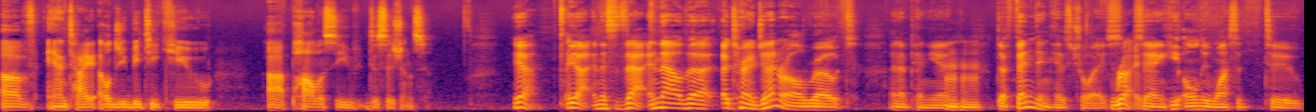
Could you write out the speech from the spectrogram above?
of anti-LGBTQ uh, policy decisions. Yeah, yeah, and this is that. And now the attorney general wrote an opinion defending his choice, Mm-hmm. Right. saying he only wants to, to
